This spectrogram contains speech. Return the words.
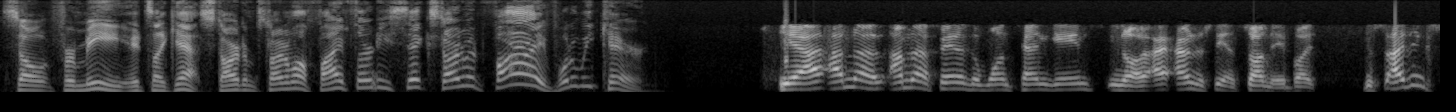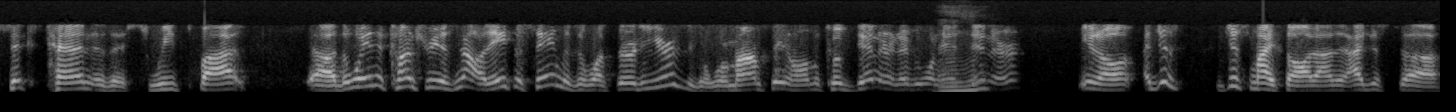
So for me, it's like yeah, start them start them all five thirty six. Start them at five. What do we care? Yeah, I'm not. I'm not a fan of the 110 games. You know, I, I understand Sunday, but this, I think 610 is a sweet spot. Uh, the way the country is now, it ain't the same as it was 30 years ago, where mom stayed home and cooked dinner and everyone had dinner. You know, I just just my thought on it. I just uh,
